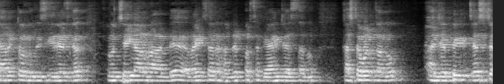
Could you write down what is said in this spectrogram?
క్యారెక్టర్ ఉంది సీరియస్గా నువ్వు చేయాలరా అంటే రైట్ సార్ హండ్రెడ్ పర్సెంట్ న్యాయం చేస్తాను కష్టపడతాను అని చెప్పి జస్ట్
